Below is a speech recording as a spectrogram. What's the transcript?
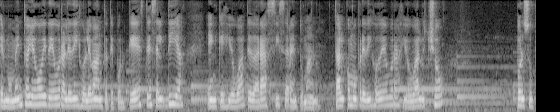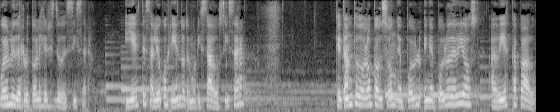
El momento llegó y Débora le dijo, levántate, porque este es el día en que Jehová te dará Císara en tu mano. Tal como predijo Débora, Jehová luchó por su pueblo y derrotó al ejército de Císara. Y éste salió corriendo atemorizado. Císara, que tanto dolor causó en el, pueblo, en el pueblo de Dios, había escapado.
